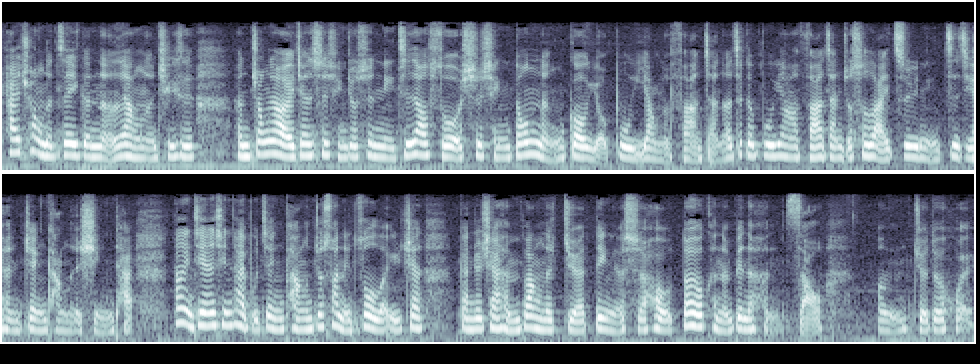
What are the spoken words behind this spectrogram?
开创的这个能量呢，其实。很重要的一件事情就是，你知道所有事情都能够有不一样的发展，而这个不一样的发展就是来自于你自己很健康的心态。当你今天心态不健康，就算你做了一件感觉起来很棒的决定的时候，都有可能变得很糟。嗯，绝对会，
